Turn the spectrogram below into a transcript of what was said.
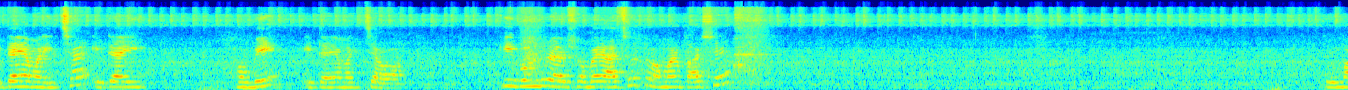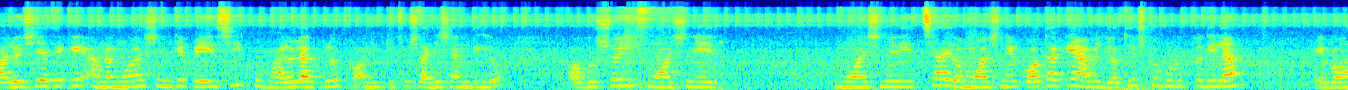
এটাই আমার ইচ্ছা, এটাই হবে, এটাই আমার চাওয়া। কি বন্ধুরা, সবাই আছো তো আমার পাশে? তো মালয়েশিয়া থেকে আমরা মহাসিনকে পেয়েছি, খুব ভালো লাগল, অনেক কিছু সাজেশান দিল। অবশ্যই মহাসিনের মহাসিনের ইচ্ছা এবং মহাসিনের কথাকে আমি যথেষ্ট গুরুত্ব দিলাম এবং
